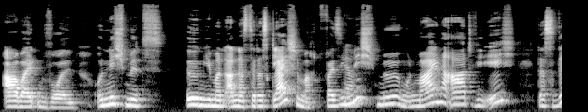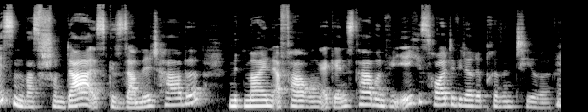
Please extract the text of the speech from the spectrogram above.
arbeiten wollen und nicht mit irgendjemand anders, der das Gleiche macht, weil sie Ja. mich mögen und meine Art, wie ich das Wissen, was schon da ist, gesammelt habe, mit meinen Erfahrungen ergänzt habe und wie ich es heute wieder repräsentiere. Ja.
